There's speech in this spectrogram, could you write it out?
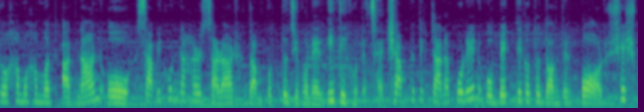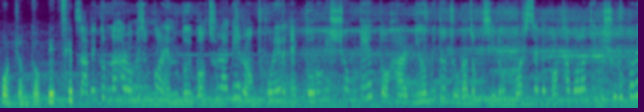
তোহা মোহাম্মদ আদনান ও সাবিকুন নাহার সারার দাম্পত্য জীবনের ইতি ঘটেছে। সাম্প্রতিক টানাপোড়েন ও ব্যক্তিগত দ্বন্দ্বের পর শেষ পর্যন্ত বিচ্ছেদ। সাবেকুন নাহার অভিযোগ করেন, দুই বছর আগে রংপুরের এক তরুণীর সঙ্গে তোহার নিয়মিত যোগাযোগ ছিল। হোয়াটসঅ্যাপে কথা বলা থেকে শুরু করে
